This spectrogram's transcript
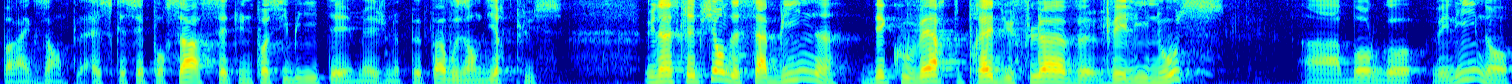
par exemple. Est-ce que c'est pour ça? C'est une possibilité, mais je ne peux pas vous en dire plus. Une inscription de Sabine, découverte près du fleuve Velinus, à Borgo Velino,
